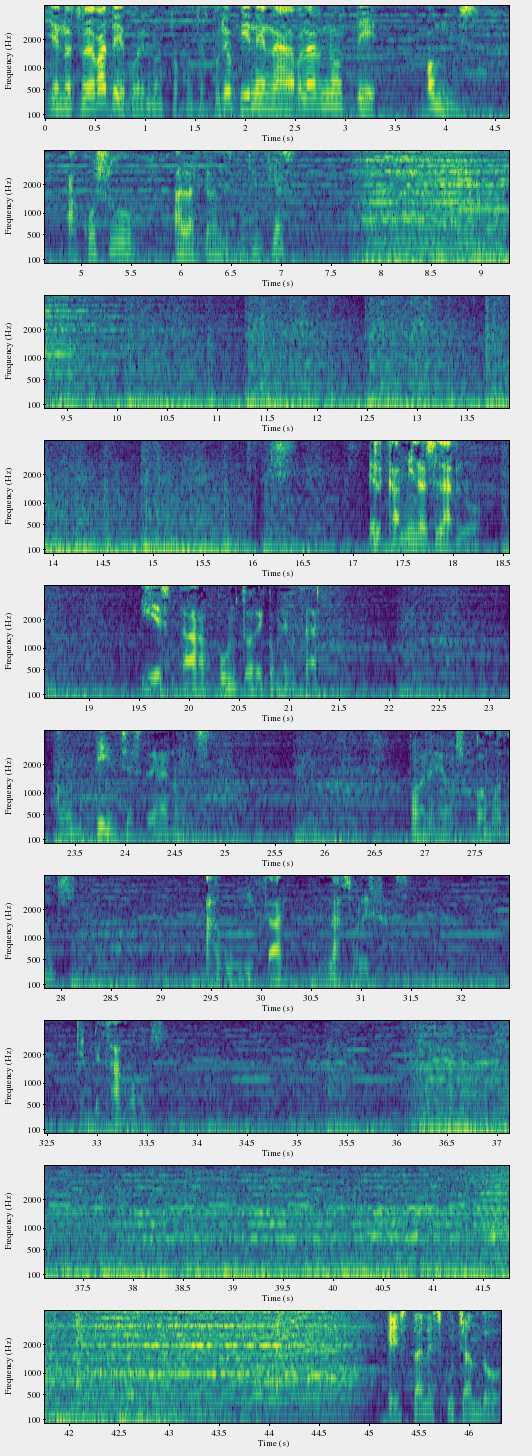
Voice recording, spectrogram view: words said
Y en nuestro debate, pues nuestros contertulios vienen a hablarnos de ovnis, acoso a las grandes potencias. El camino es largo y está a punto de comenzar. Con pinches de la noche. Poneos cómodos, agudizad las orejas, que empezamos. Están escuchando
